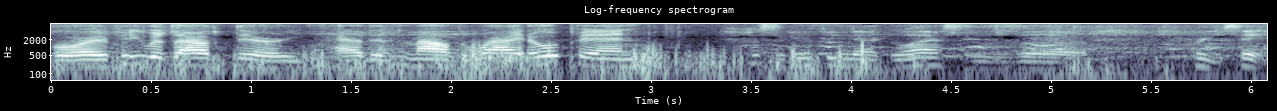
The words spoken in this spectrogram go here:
boy. If he was out there, he had his mouth wide open. That's a good thing that glass is uh, pretty safe.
